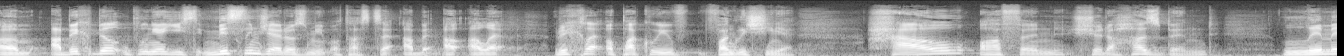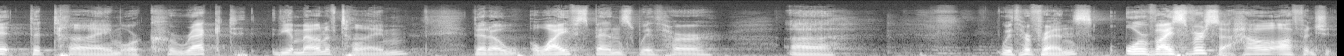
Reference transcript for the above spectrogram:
Um, abych byl úplně jistý, myslím, že rozumím otázce, aby, ale rychle opakuju v, v angličtině. How often should a husband limit the time or correct the amount of time that a, a wife spends with her uh, with her friends, or vice versa? How often should?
